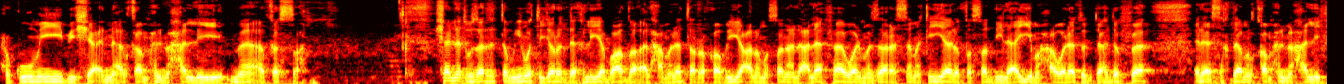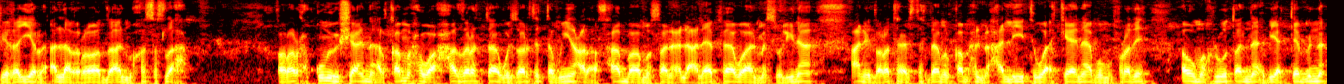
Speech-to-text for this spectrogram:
حكومي بشأن القمح المحلي ما القصة. شنت وزارة التموين والتجارة الداخلية بعض الحملات الرقابية على مصانع العلافة والمزارع السمكية للتصدي لأي محاولات تهدف إلى استخدام القمح المحلي في غير الأغراض المخصص لها. قرار حكومي بشأن القمح وحظرت وزارة التموين على أصحاب مصانع العلافة والمسؤولين عن إدارتها استخدام القمح المحلي سواء كان بمفرده أو مخلوطا بالتبن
